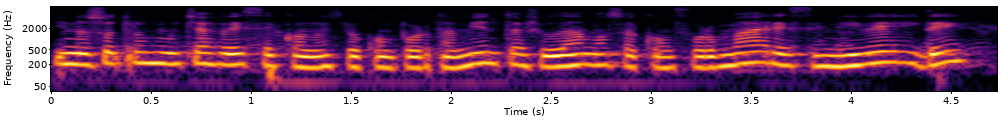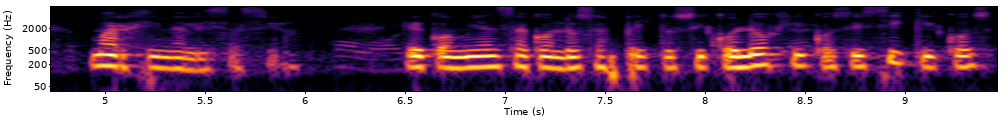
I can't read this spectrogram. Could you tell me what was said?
Y nosotros muchas veces con nuestro comportamiento ayudamos a conformar ese nivel de marginalización, que comienza con los aspectos psicológicos y psíquicos.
